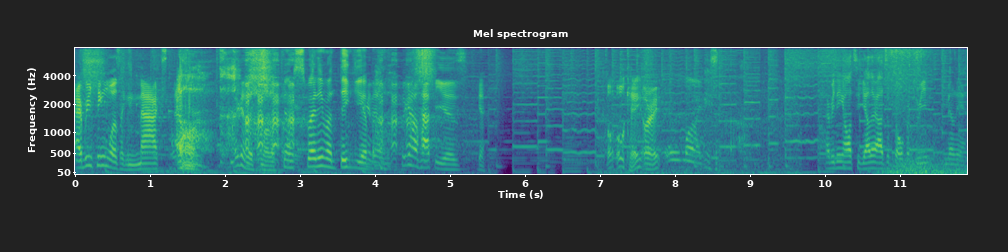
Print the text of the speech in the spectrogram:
Everything was like max. effort. Look at this motherfucker. I'm sweating even thinking Look at him. Look how happy he is. Yeah. Oh, okay, all right. Oh my. Everything all together adds up to over 3 million.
